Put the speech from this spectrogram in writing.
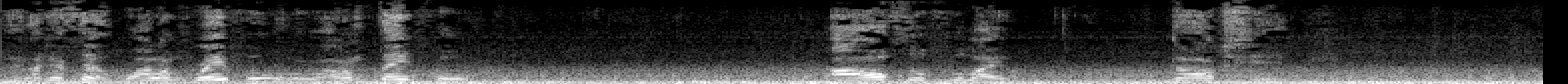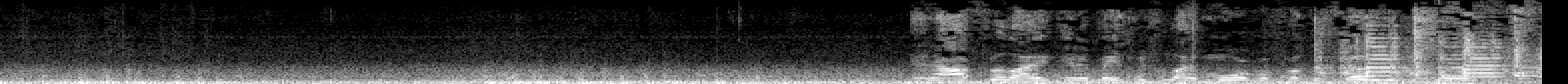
And like I said, while I'm grateful or while I'm thankful, I also feel like dog shit. And I feel like, and it makes me feel like more of a fucking failure because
